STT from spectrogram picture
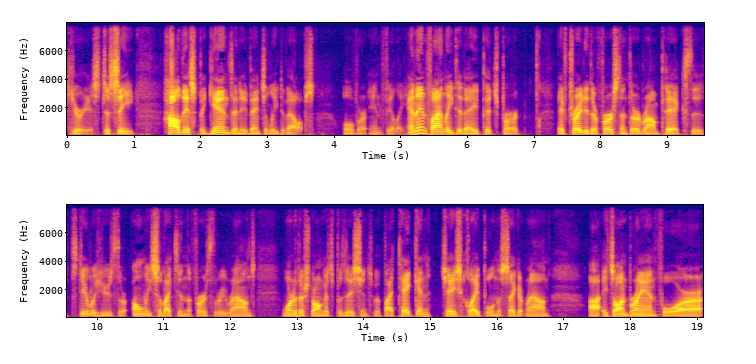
curious to see how this begins and eventually develops over in Philly. And then finally today, Pittsburgh. They've traded their first and third round picks. The Steelers used their only selection in the first three rounds, one of their strongest positions. But by taking Chase Claypool in the second round, uh, it's on brand for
